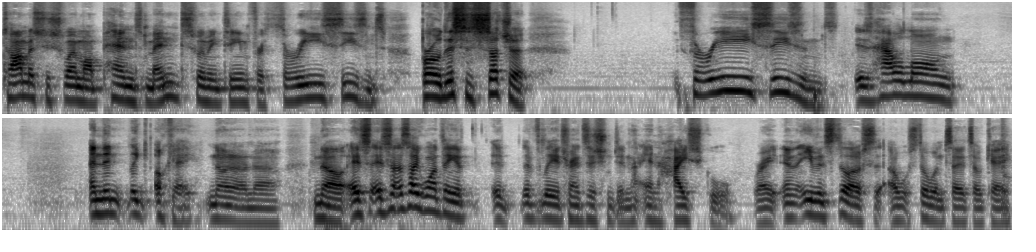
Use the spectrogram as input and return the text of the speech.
Thomas, who swam on Penn's men's swimming team for three seasons. Bro, this is such a. Three seasons is how long. And then, like, okay, no, no, no, no. It's it's, it's like one thing if, if if Lia transitioned in in high school, right? And even still, I, was, I still wouldn't say it's okay.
